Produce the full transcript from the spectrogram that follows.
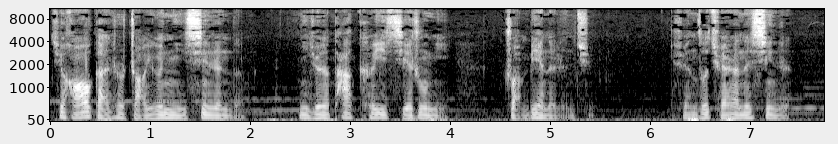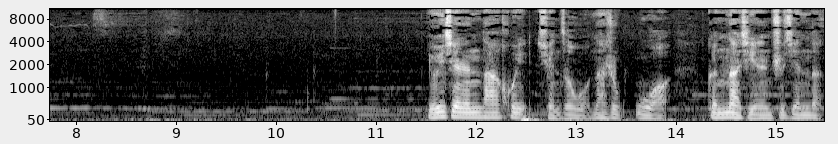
去好好感受，找一个你信任的，你觉得他可以协助你转变的人群，选择全然的信任。有一些人他会选择我，那是我跟那些人之间的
